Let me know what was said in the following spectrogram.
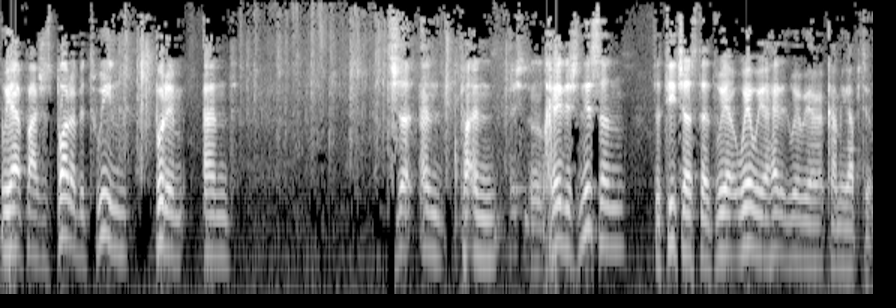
we have Pashas Para between Purim and and and Chedesh Nisan to teach us that we are, where we are headed, where we are coming up to.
